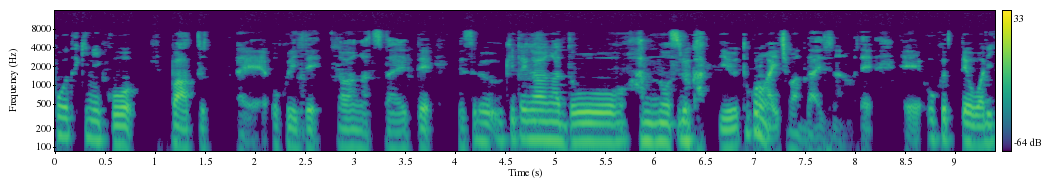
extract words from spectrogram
方的にこう、バーッと、え、送り手側が伝えて、それを受け手側がどう反応するかっていうところが一番大事なので、え、送って終わりっ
